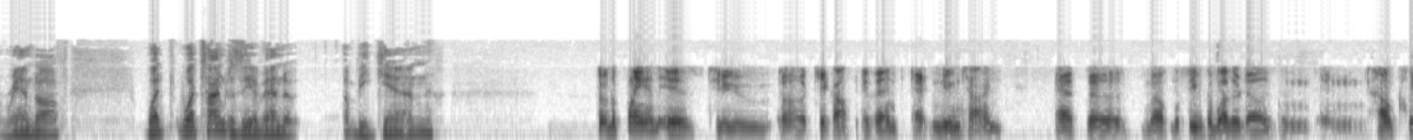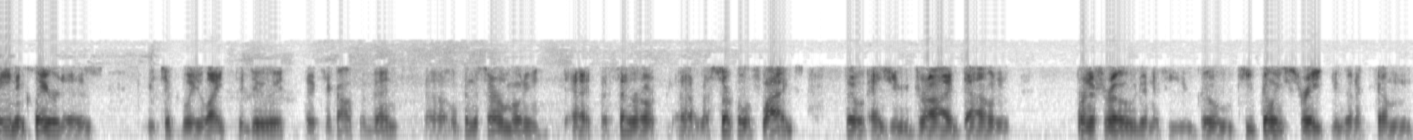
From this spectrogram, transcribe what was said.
Randolph. What what time does the event begin? So the plan is to uh, kick off the event at noontime. At the well, we'll see what the weather does and, and how clean and clear it is. We typically like to do it the kickoff event, uh, open the ceremony at the center of uh, the circle of flags. So as you drive down Furnace Road, and if you go keep going straight, you're going to come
